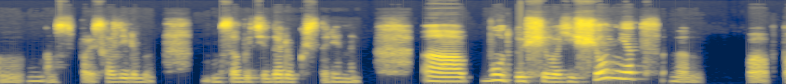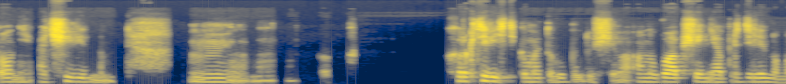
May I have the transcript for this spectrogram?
у нас происходили бы события далекой старины. А, будущего еще нет, э, по вполне очевидным характеристикам этого будущего. Оно вообще не определено.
